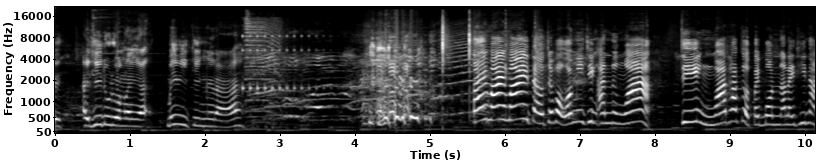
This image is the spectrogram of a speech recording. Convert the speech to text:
ยไอที่ดูดวงอะไรเงี้ยไม่มีจริงเลยนะ แต่จะบอกว่ามีจริงอันหนึ่งว่า จริงว่าถ้าเกิดไปบนอะไรที่ไหน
